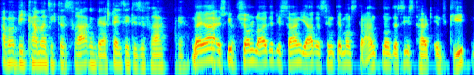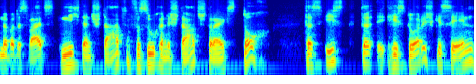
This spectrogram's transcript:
Aber wie kann man sich das fragen? Wer stellt sich diese Frage? Naja, es gibt schon Leute, die sagen, ja, das sind Demonstranten und es ist halt entglitten, aber das war jetzt nicht ein Staatsversuch eines Staatsstreichs. Doch, das ist der, historisch gesehen,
